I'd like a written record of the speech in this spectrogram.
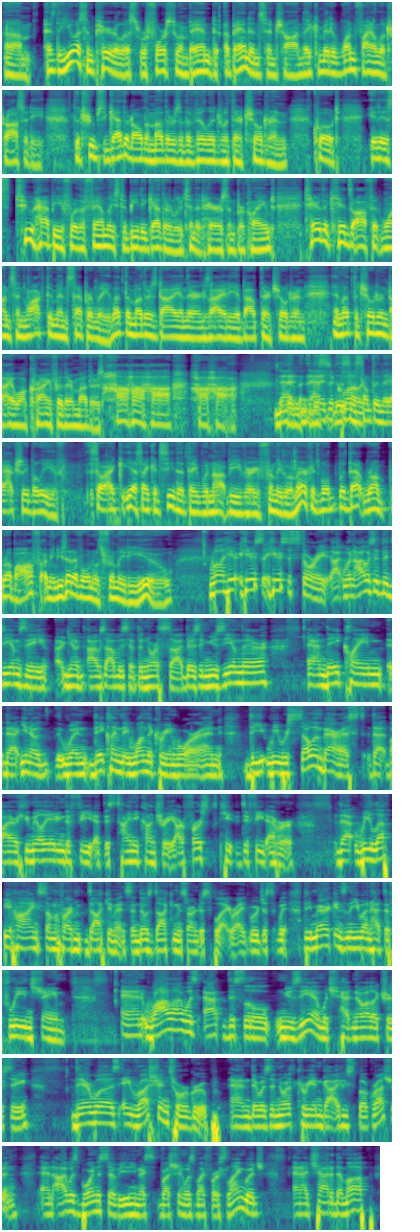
um, as the U.S. imperialists were forced to abandon, abandon Sinchon, they committed one final atrocity. The troops gathered all the mothers of the village with their children. Quote, It is too happy for the families to be together, Lieutenant Harrison proclaimed. Tear the kids off at once and lock them in separately. Let the mothers die in their anxiety about their children, and let the children die while crying for their mothers. Ha ha ha ha ha. That, that this, is a this is something they actually believe so I, yes, I could see that they would not be very friendly to Americans. Well, would that rub, rub off? I mean, you said everyone was friendly to you. Well, here, here's here's the story. When I was at the DMZ, uh, you know, I was obviously at the north side. There's a museum there, and they claim that you know when they claim they won the Korean War, and the, we were so embarrassed that by our humiliating defeat at this tiny country, our first defeat ever, that we left behind some of our documents, and those documents are on display. Right? We're just we, the Americans in the UN had to flee in shame. And while I was at this little museum, which had no electricity, there was a Russian tour group, and there was a North Korean guide who spoke Russian. And I was born in the Soviet Union. Russian was my first language, and I chatted them up.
